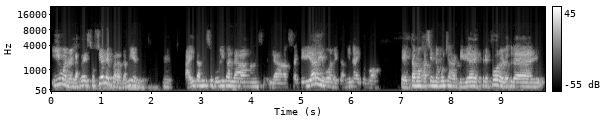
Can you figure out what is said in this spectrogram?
Y bueno, en las redes sociales para también, mm, ahí también se publican las, las actividades y bueno, y también hay como, estamos haciendo muchas actividades preforo, el otro el,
